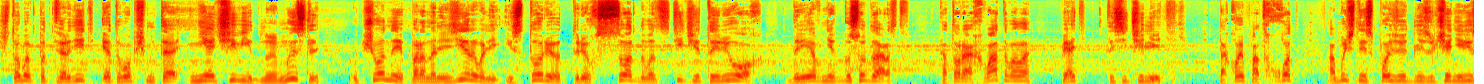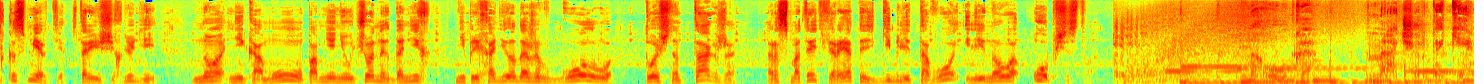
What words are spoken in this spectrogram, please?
Чтобы подтвердить эту, в общем-то, неочевидную мысль, ученые проанализировали историю 324 древних государств, которая охватывала 5 тысячелетий. Такой подход обычно используют для изучения риска смерти стареющих людей, но никому, по мнению ученых, до них не приходило даже в голову точно так же рассмотреть вероятность гибели того или иного общества. Наука на чердаке.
